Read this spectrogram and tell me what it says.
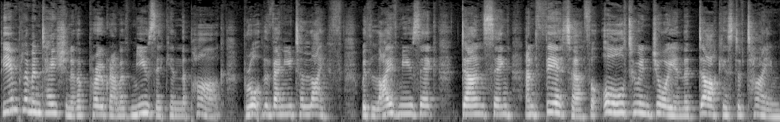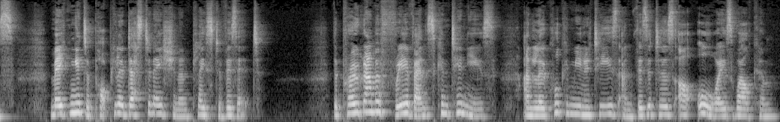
The implementation of a programme of music in the park brought the venue to life with live music, dancing, and theatre for all to enjoy in the darkest of times, making it a popular destination and place to visit. The programme of free events continues, and local communities and visitors are always welcome.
